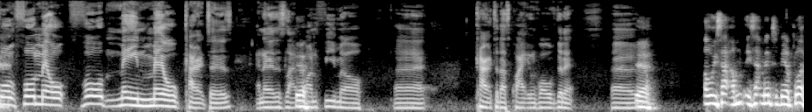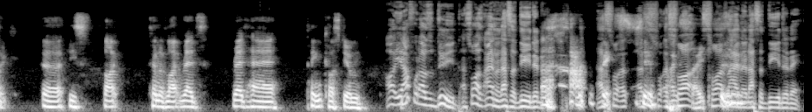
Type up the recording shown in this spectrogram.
four four male four main male characters and there's like Yeah. one female uh character that's quite involved in it. Um, Yeah. Oh, is that um, is that meant to be a bloke? Uh, he's like kind of like red, red hair, pink costume. Oh yeah, I thought that was a dude. As far as I know, that's a dude, isn't it? As far as, far, as, far, as far as I know, that's a dude, isn't it?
